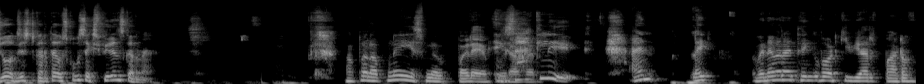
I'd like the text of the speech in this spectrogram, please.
जो एग्जिस्ट करता है उसको बस एक्सपीरियंस करना है अपन अपने ही इसमें पड़े exactly and like when I think about कि we are part of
